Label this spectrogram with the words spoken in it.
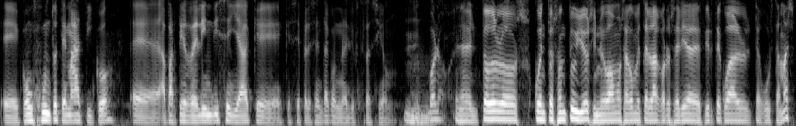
eh, conjunto temático eh, a partir del índice ya que, que, se presenta con una ilustración. Mm. Bueno, eh, todos los cuentos son tuyos y no vamos a cometer la grosería de decirte cuál te gusta más,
